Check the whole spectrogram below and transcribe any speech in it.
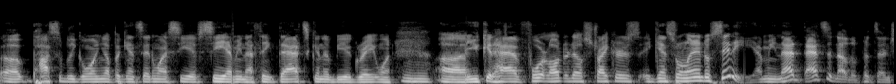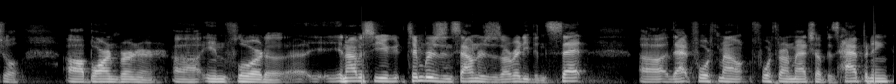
Uh, possibly going up against NYCFC. I mean, I think that's going to be a great one. Uh, you could have Fort Lauderdale Strikers against Orlando City. I mean, that that's another potential uh, barn burner uh, in Florida. Uh, and obviously, you, Timbers and Sounders has already been set. Uh, that fourth mount, fourth round matchup is happening.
